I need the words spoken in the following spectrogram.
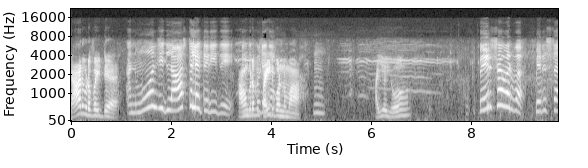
யாரு கூட ஃபைட்டு அந்த மூஞ்சி லாஸ்ட்ல தெரியுது. அவங்க கூட போய் ஃபைட் பண்ணுமா? ம். ஐயோ பெருசா வருவா. பெருசா.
